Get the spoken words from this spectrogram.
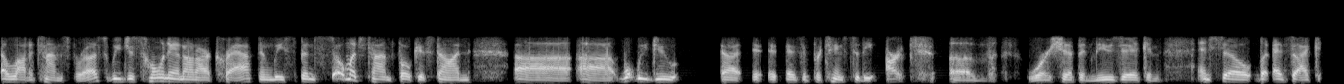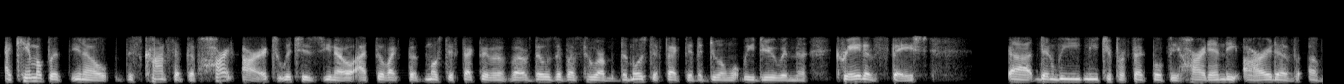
a lot of times for us, we just hone in on our craft and we spend so much time focused on uh, uh, what we do uh, as it pertains to the art of worship and music and and so but and so I, I came up with you know this concept of heart art which is you know I feel like the most effective of, of those of us who are the most effective at doing what we do in the creative space uh, then we need to perfect both the heart and the art of, of,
